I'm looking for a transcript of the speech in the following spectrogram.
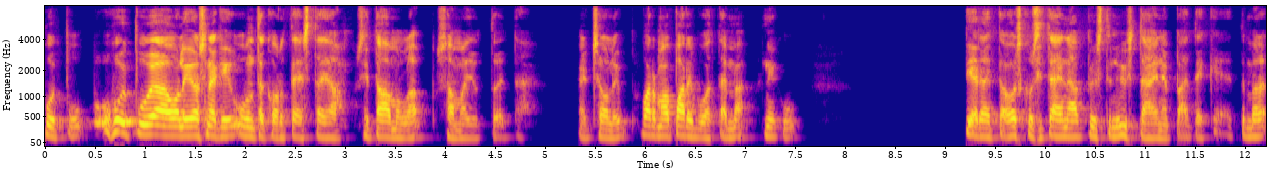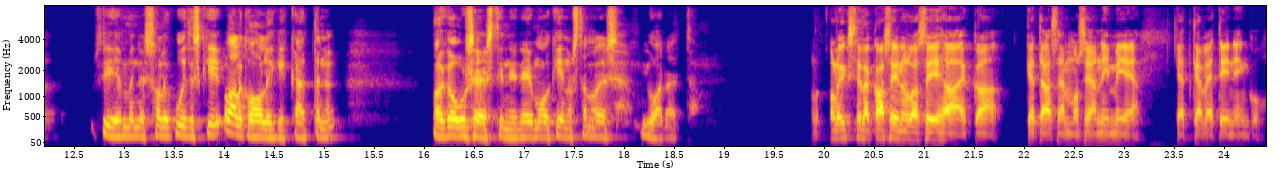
huippu, huippuyö oli, jos näki untakorteista ja sitten aamulla sama juttu, että et se oli varmaan pari vuotta, en mä niin kuin, tiedä, että olisiko sitä enää pystynyt yhtään enempää tekemään. Että mä siihen mennessä oli kuitenkin alkoholikin käyttänyt aika useasti, niin ei mua kiinnostanut edes juoda. Että. Oliko siellä kasinolla siihen aikaan ketään semmoisia nimiä, ketkä veti niin kuin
